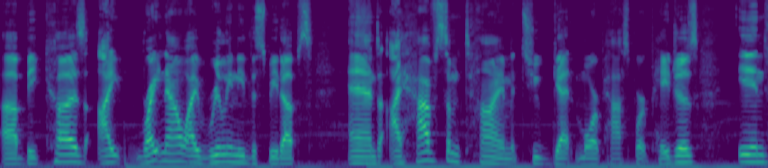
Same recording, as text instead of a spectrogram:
uh because i right now i really need the speed ups and i have some time to get more passport pages in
